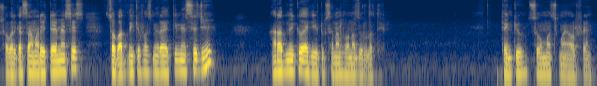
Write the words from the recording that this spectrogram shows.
সবার কাছে আমার এটাই মেসেজ সব आदमी के पास मेरा एक ही मैसेज है हर आदमी को एक यूट्यूब चैनल होना ज़रूरत है thank you so much my all friend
